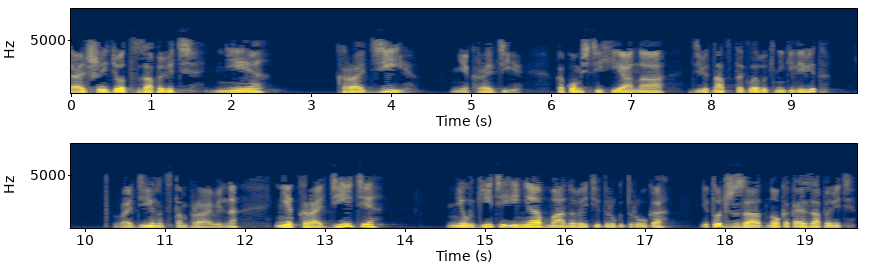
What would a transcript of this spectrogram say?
Дальше идет заповедь «не кради», «не кради». В каком стихе она 19 главы книги Левит? В 11, правильно не крадите, не лгите и не обманывайте друг друга. И тут же заодно какая заповедь?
